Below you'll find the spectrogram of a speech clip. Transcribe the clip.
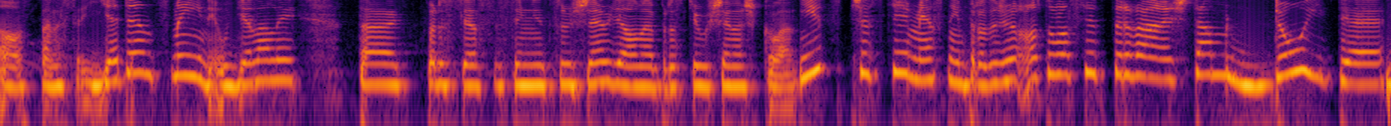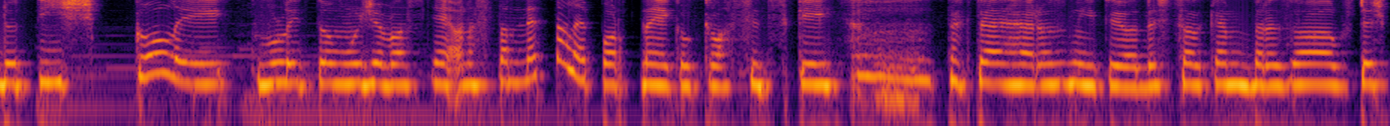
no, stane se jeden, jsme ji neudělali, tak prostě asi s tím nic už neuděláme, prostě už je na škole. Nic přes tím jasný, protože ono to vlastně trvá, než tam dojde do té školy školy kvůli tomu, že vlastně ona se tam neteleportne jako klasicky, tak to je hrozný, ty jdeš celkem brzo a už jdeš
